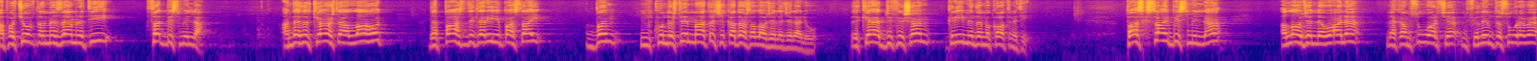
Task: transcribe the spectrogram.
apo qoftë me zemrën e tij, thot bismillah. Andaj thot kjo është e Allahut Dhe pas deklarimit pastaj bën në kundërshtim me atë që ka dashur Allahu xhalla xhelalu. Dhe kjo e dyfishon krimin dhe mëkatin e tij. Pas kësaj bismillah Allahu xhalla wala na ka mësuar që në fillim të sureve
